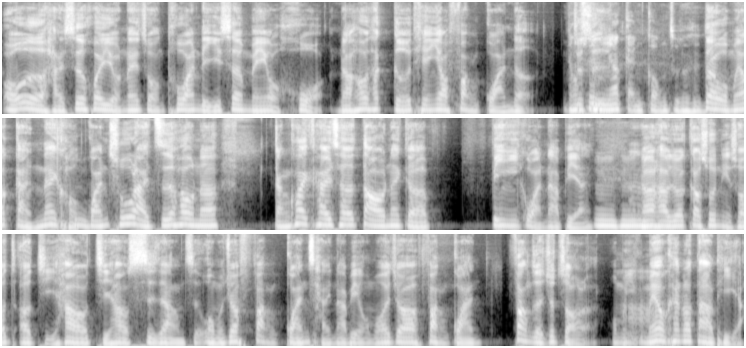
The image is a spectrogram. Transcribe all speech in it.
偶尔还是会有那种突然礼仪社没有货，然后他隔天要放棺了，就是你要赶工，是不是？对，我们要赶那口棺出来之后呢，赶快开车到那个殡仪馆那边，嗯，然后他就会告诉你说，哦，几号几号室这样子，我们就要放棺材那边，我们会就要放棺。放着就走了，我们也没有看到大体啊，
